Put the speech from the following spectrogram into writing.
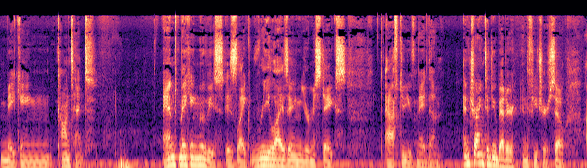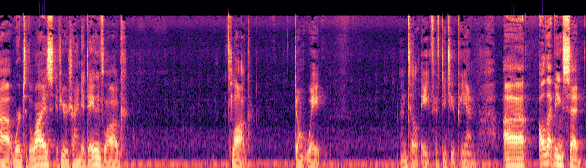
making content and making movies is like realizing your mistakes after you've made them and trying to do better in the future. So, uh, word to the wise if you are trying to daily vlog, vlog don't wait until 8:52 p.m. Uh, all that being said,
